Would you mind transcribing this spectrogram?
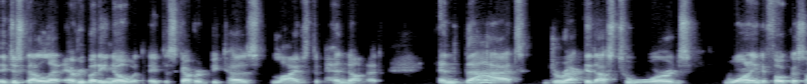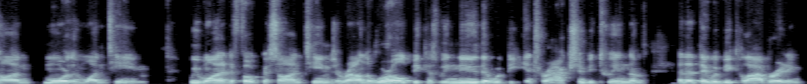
They just got to let everybody know what they've discovered because lives depend on it. And that directed us towards wanting to focus on more than one team. We wanted to focus on teams around the world because we knew there would be interaction between them and that they would be collaborating.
